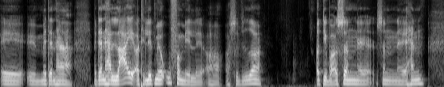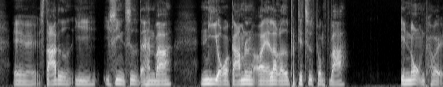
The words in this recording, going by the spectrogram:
øh, øh, med den her med den her leg og det lidt mere uformelle og, og så videre. Og det var også sådan, øh, sådan øh, han øh, Øh, startede i, i sin tid, da han var ni år gammel og allerede på det tidspunkt var enormt høj.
